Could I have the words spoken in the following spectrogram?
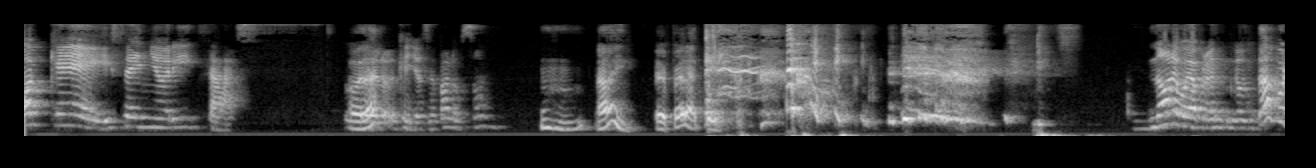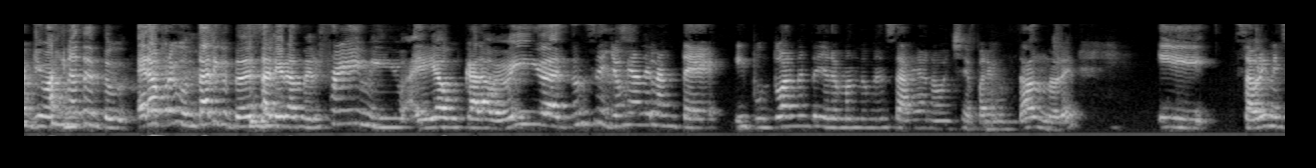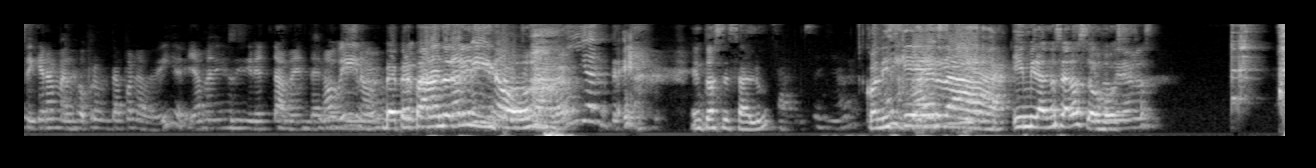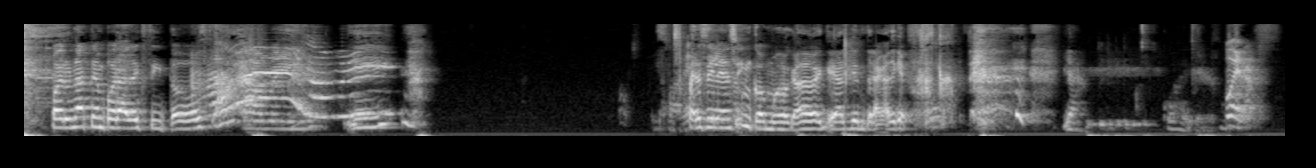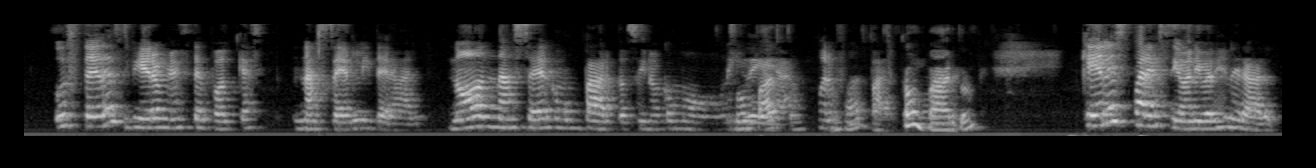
Ok, señoritas. Hola. Ustedes, Que yo sepa lo son. Ay, espérate. No le voy a preguntar porque imagínate tú, era preguntar y que ustedes salieran del frame y ella a buscar la bebida. Entonces yo me adelanté y puntualmente yo le mandé un mensaje anoche preguntándole y Sauri ni siquiera me dejó preguntar por la bebida. Ella me dijo directamente, no vino. Ve preparando el entré. Entonces, salud. Salud, señora. Con la izquierda. Y mirándose a los ojos. Por una temporada exitosa. Amén. Y el silencio incómodo cada vez que alguien traga. De que... ya. Bueno, ustedes vieron este podcast nacer literal. No nacer como un parto, sino como una Fue un parto. Bueno, Un fue un parto. Comparto. ¿Qué les pareció a nivel general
